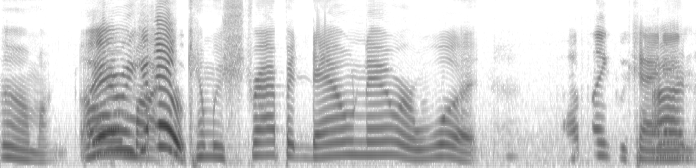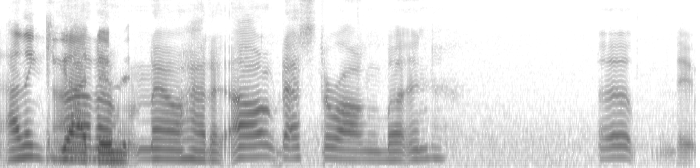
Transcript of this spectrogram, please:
Oh my! There oh we my- go. Can we strap it down now or what? I think we can. I, think you I gotta do don't know how to. Oh, that's the wrong button. Up, yep,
